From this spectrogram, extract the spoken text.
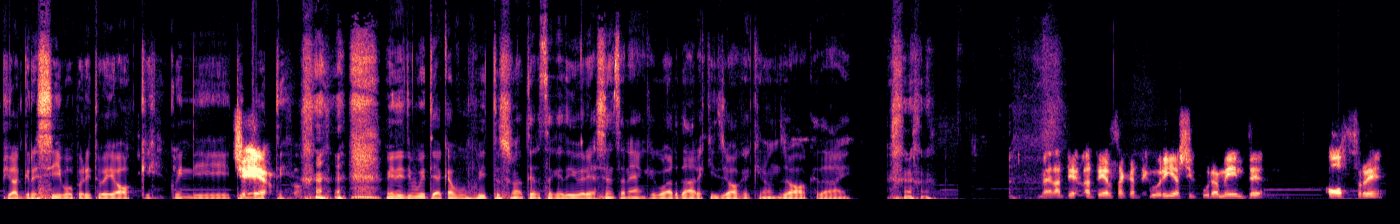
più aggressivo per i tuoi occhi, quindi ti, certo. butti, quindi ti butti a capofitto su una terza categoria senza neanche guardare chi gioca e chi non gioca, dai. Beh, la, ter- la terza categoria sicuramente offre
